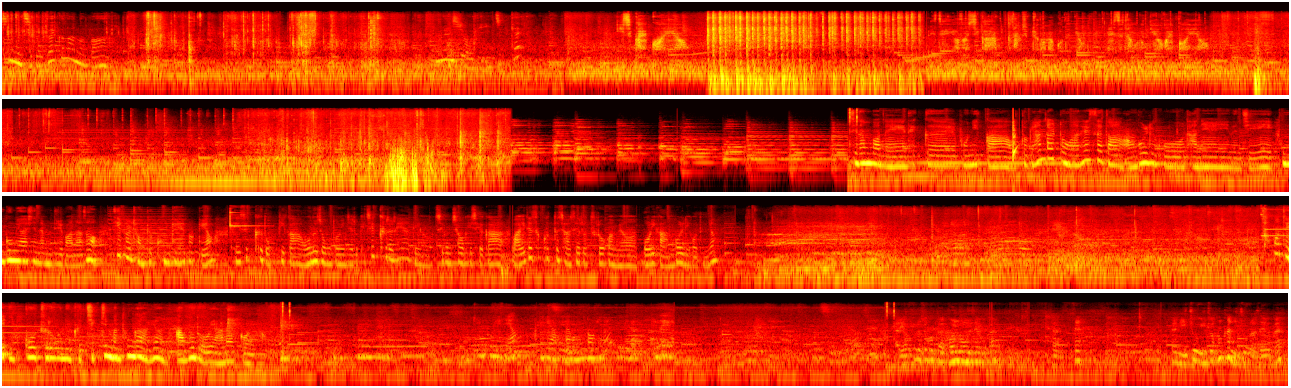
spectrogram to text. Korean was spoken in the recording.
씨는 지금 퇴근하나 봐. 혜민 씨 어디 이직해? 이직할 거예요. 이제 6시간 30초 남았거든요. 헬스장으로 뛰어갈 거예요. 지난번에 댓글 보니까 어떻게 한 달 동안 헬스장 안 걸리고 다니는지 궁금해하시는 분들이 많아서 팁을 전격 공개해볼게요. 데스크 높이가 어느 정도인지 이렇게 체크를 해야 돼요. 지금 저기 제가 와이드 스쿼트 자세로 들어가면 머리가 안 걸리거든요. 첫 번째 입구 들어오는 그 직진만 통과하면 아무도 오해 안 할 거예요. 보이세요? 여기 앞에 엉덩이를 자, 옆으로 서볼까요? 거울 보면서 해볼까요? 자, 셋. 셋, 이쪽, 이쪽, 한 칸 이쪽으로 와서 해볼까요?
